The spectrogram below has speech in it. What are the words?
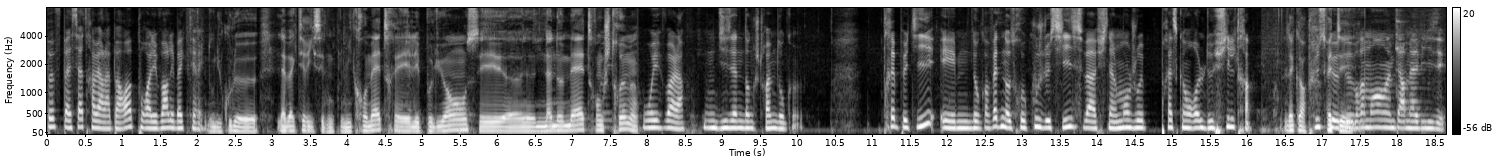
peuvent passer à travers la paroi pour aller voir les bactéries. Donc du coup, le, la bactérie, c'est donc le micromètre, et les polluants, c'est euh, nanomètre, angstrom Oui, voilà, une dizaine d'angstrom, donc euh, très petit. Et hum, donc en fait, notre couche de 6 va finalement jouer presque un rôle de filtre, D'accord. plus En fait, que de vraiment imperméabiliser.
